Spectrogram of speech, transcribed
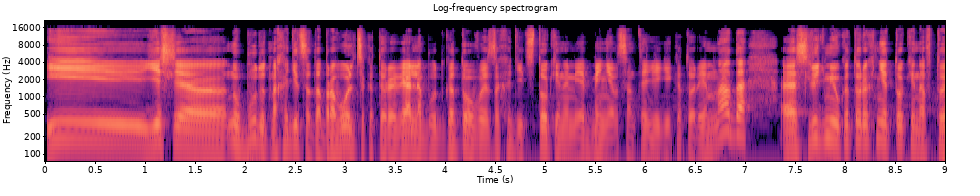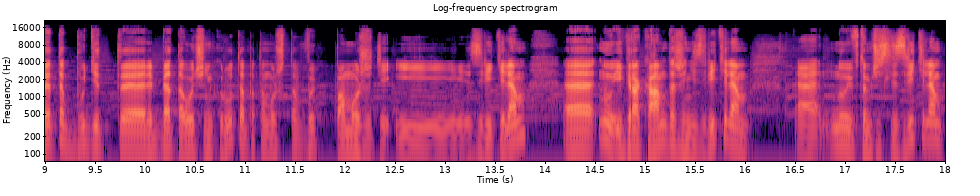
и если, ну, будут находиться добровольцы, которые реально будут готовы заходить с токенами и обмениваться на те лиги, которые им надо, э, с людьми, у которых нет токенов, то это будет, э, ребята, очень круто, потому что вы поможете и зрителям, э, ну, игрокам, даже не зрителям, ну и в том числе зрителям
